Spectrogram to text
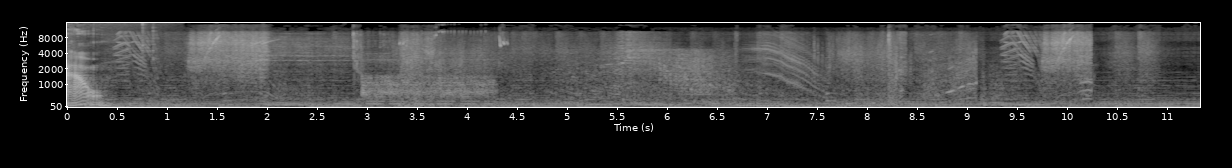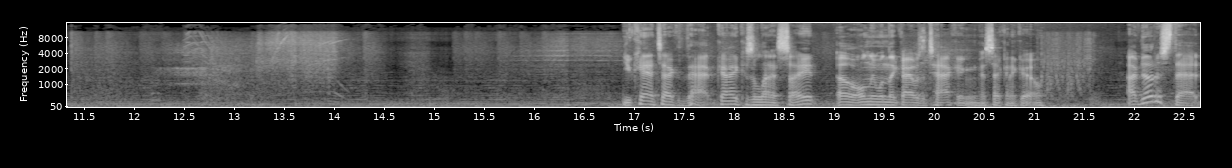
Ow. You can't attack that guy because of line of sight? Oh, only when the guy was attacking a second ago. I've noticed that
